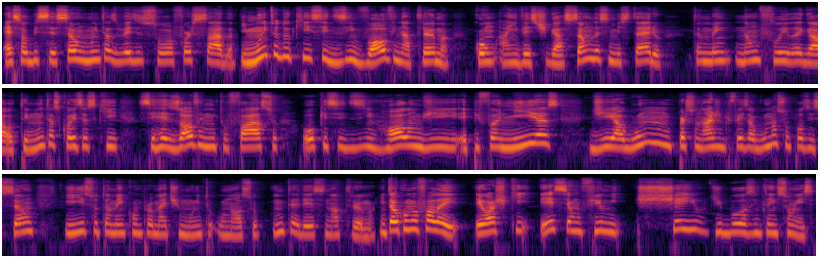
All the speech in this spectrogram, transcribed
essa obsessão muitas vezes soa forçada. E muito do que se desenvolve na trama com a investigação desse mistério também não flui legal. Tem muitas coisas que se resolvem muito fácil ou que se desenrolam de epifanias de algum personagem que fez alguma suposição e isso também compromete muito o nosso interesse na trama. Então, como eu falei, eu acho que esse é um filme cheio de boas intenções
